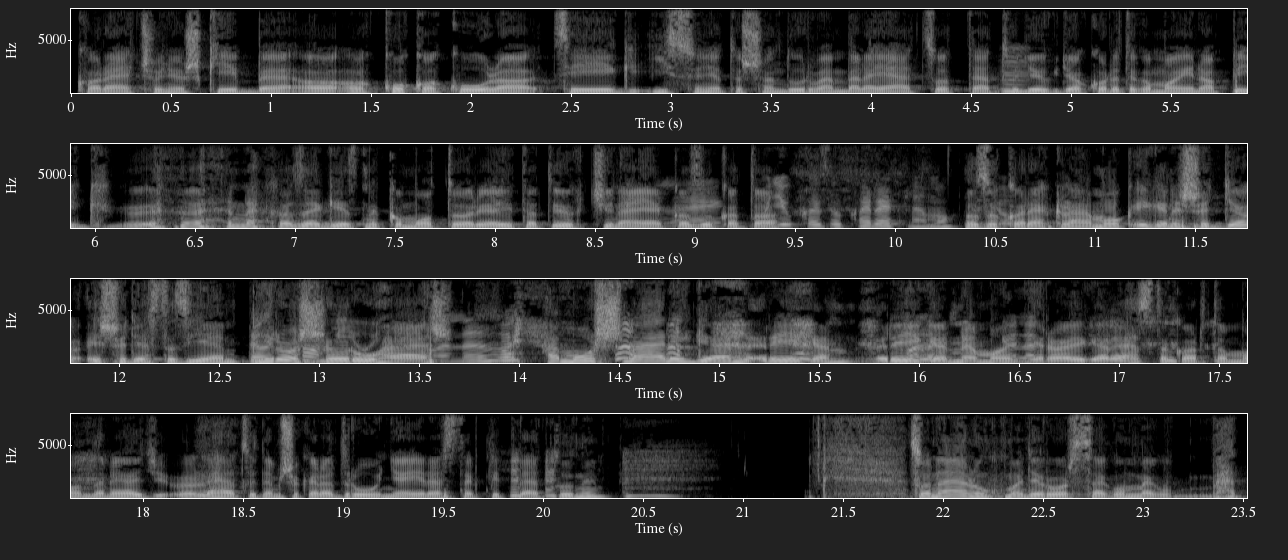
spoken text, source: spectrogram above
karácsonyos képbe a, a Coca-Cola cég iszonyatosan durván belejátszott, tehát mm. hogy ők gyakorlatilag a mai napig ennek az egésznek a motorjai, tehát ők csinálják azokat a... azok a reklámok. Azok a reklámok, igen, és hogy, és hogy ezt az ilyen piros ruhás... Van, hát most már igen, régen, régen nem annyira, igen, ezt akartam mondani, hogy lehet, hogy nem sokára drónjai lesznek, mit lehet tudni. Szóval nálunk Magyarországon meg hát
